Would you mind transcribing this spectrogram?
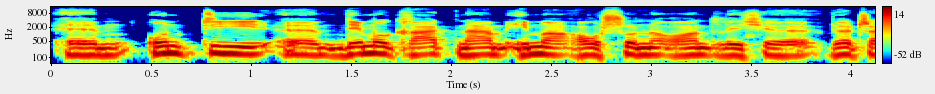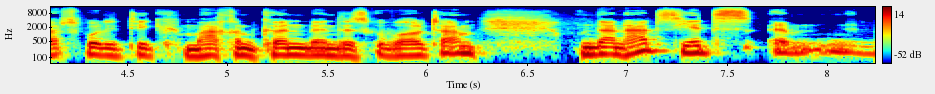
Ähm, und die ähm, Demokraten haben immer auch schon eine ordentliche Wirtschaftspolitik machen können, wenn sie es gewollt haben. Und dann hat es jetzt, ähm,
